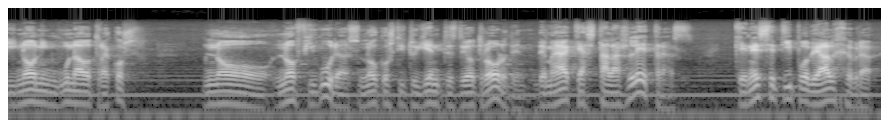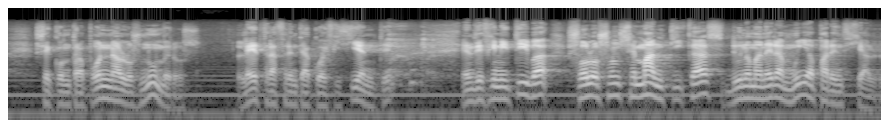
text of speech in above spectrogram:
y no ninguna otra cosa, no, figuras, no constituyentes de otro orden, de manera que hasta las letras que en ese tipo de álgebra se contraponen a los números, letra frente a coeficiente, en definitiva solo son semánticas de una manera muy aparencial,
